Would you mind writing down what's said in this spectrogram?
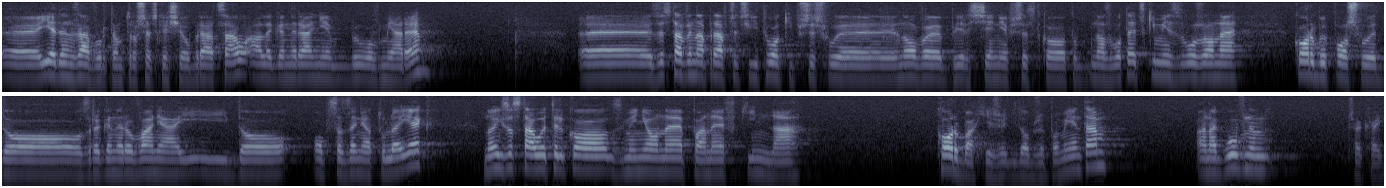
E, Jeden zawór tam troszeczkę się obracał, ale generalnie było w miarę. E, Zestawy naprawcze, czyli tłoki przyszły nowe, pierścienie, wszystko to na Złoteckim jest złożone. Korby poszły do zregenerowania i do obsadzenia tulejek. No i zostały tylko zmienione panewki na korbach, jeżeli dobrze pamiętam, a na głównym, czekaj,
